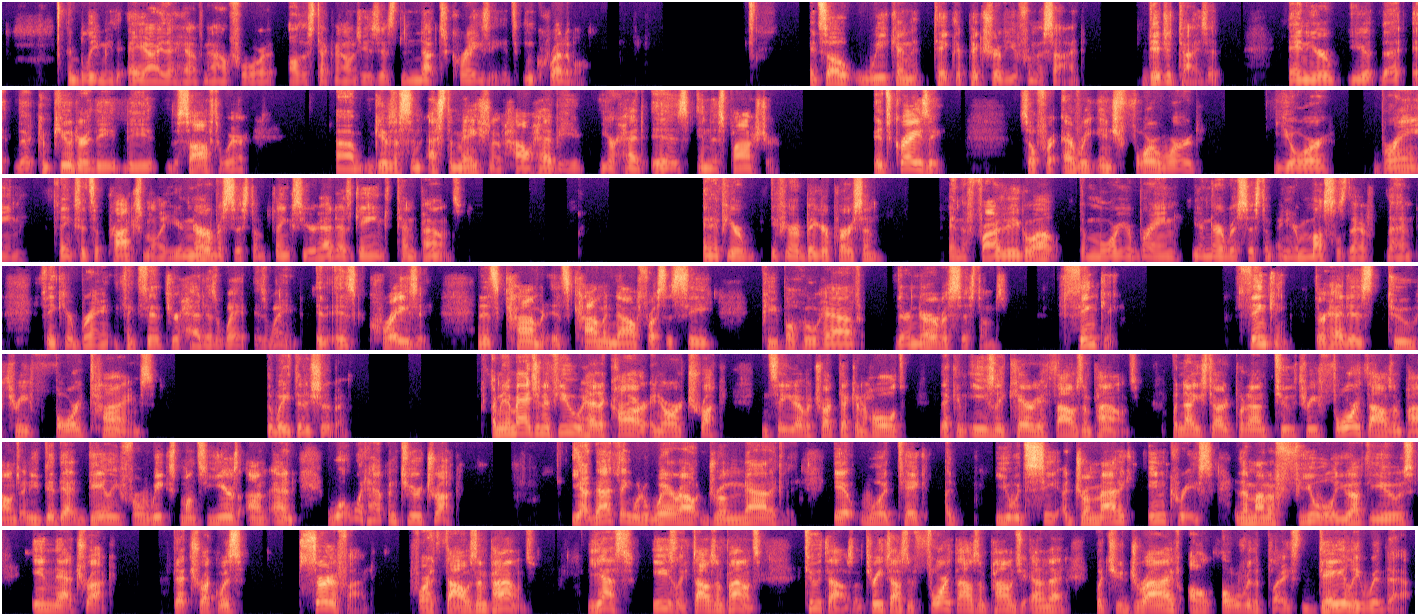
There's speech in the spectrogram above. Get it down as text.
And believe me, the AI they have now for all this technology is just nuts crazy. It's incredible. And so we can take the picture of you from the side, digitize it, and your your the the computer, the the the software um, gives us an estimation of how heavy your head is in this posture. It's crazy. So for every inch forward, your brain thinks it's approximately, your nervous system thinks your head has gained 10 pounds. And if you're if you're a bigger person and the farther you go out, the more your brain, your nervous system, and your muscles there then think your brain thinks that your head is way is waned. It is crazy. And it's common. It's common now for us to see people who have their nervous systems thinking, thinking their head is two, three, four times the weight that it should have been. I mean, imagine if you had a car and you're a truck, and say you have a truck that can hold, that can easily carry a thousand pounds. But now you started putting on two, three, four thousand pounds, and you did that daily for weeks, months, years on end. What would happen to your truck? Yeah, that thing would wear out dramatically. It would take a, you would see a dramatic increase in the amount of fuel you have to use in that truck. That truck was certified for a thousand pounds. Yes, easily, thousand pounds, 2,000, 3,000, 4,000 pounds you add on that, but you drive all over the place daily with that.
